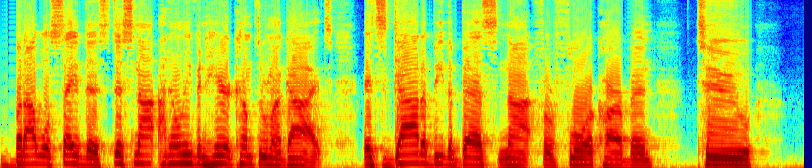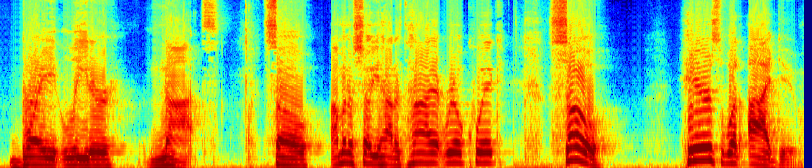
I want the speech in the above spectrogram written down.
but I will say this: this knot, I don't even hear it come through my guides. It's got to be the best knot for fluorocarbon to braid leader knots. So I'm to show you how to tie it real quick. So here's what I do.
